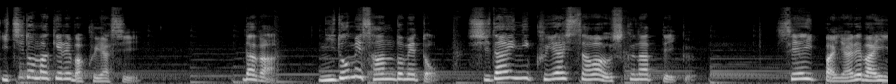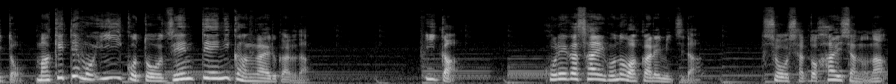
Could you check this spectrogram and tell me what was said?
一度負ければ悔しい。だが、二度目三度目と次第に悔しさは薄くなっていく。精一杯やればいいと、負けてもいいことを前提に考えるからだ。いいか。これが最後の分かれ道だ。勝者と敗者の名。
